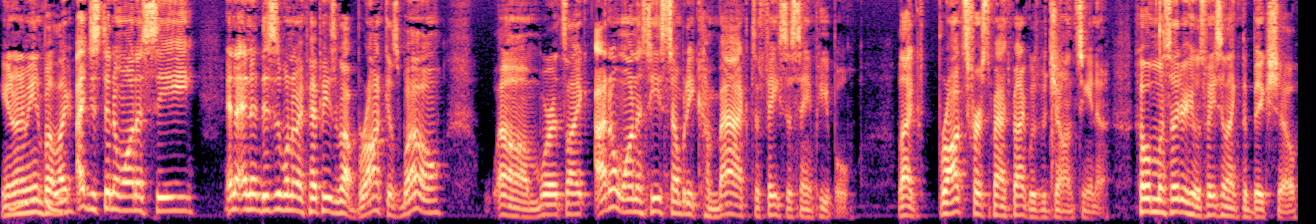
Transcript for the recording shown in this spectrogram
You know what I mean? But like, I just didn't want to see. And and this is one of my pet peeves about Brock as well, um, where it's like I don't want to see somebody come back to face the same people. Like Brock's first match back was with John Cena. A couple months later, he was facing like the Big Show.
